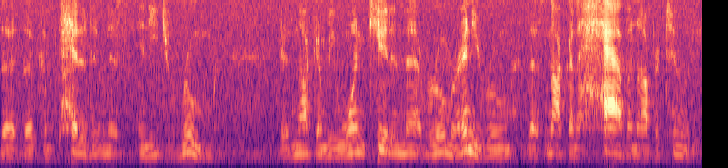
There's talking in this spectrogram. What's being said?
the, the competitiveness in each room. There's not going to be one kid in that room or any room that's not going to have an opportunity.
